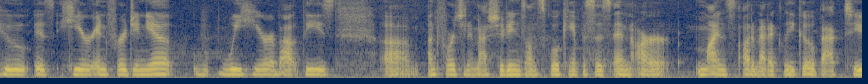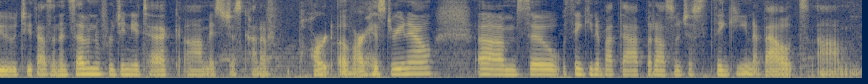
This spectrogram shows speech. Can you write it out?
who is here in Virginia, we hear about these um, unfortunate mass shootings on school campuses, and our minds automatically go back to 2007 Virginia Tech. Um, it's just kind of part of our history now. Um, so thinking about that, but also just thinking about um,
